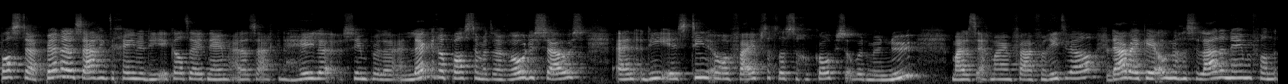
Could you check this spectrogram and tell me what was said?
pasta penne. Dat is eigenlijk degene die ik altijd neem. En dat is eigenlijk een hele simpele en lekkere pasta met een rode saus. En die is 10,50 euro. Dat is de goedkoopste op het menu. Maar dat is echt maar een favoriet wel. Daarbij kun je ook nog een salade nemen van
